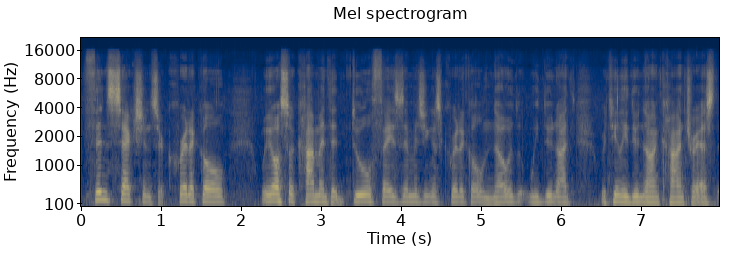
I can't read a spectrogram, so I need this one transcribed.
Thin sections are critical. We also comment that dual phase imaging is critical. No, we do not routinely do non contrast,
